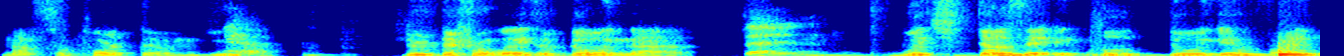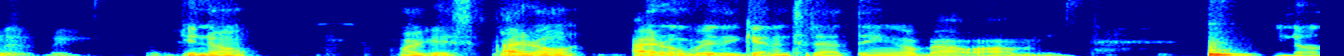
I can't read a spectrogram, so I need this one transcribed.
not support them you yeah there are different ways of doing that. Then which doesn't include doing it violently. You know, Marcus, I don't I don't really get into that thing about um you know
